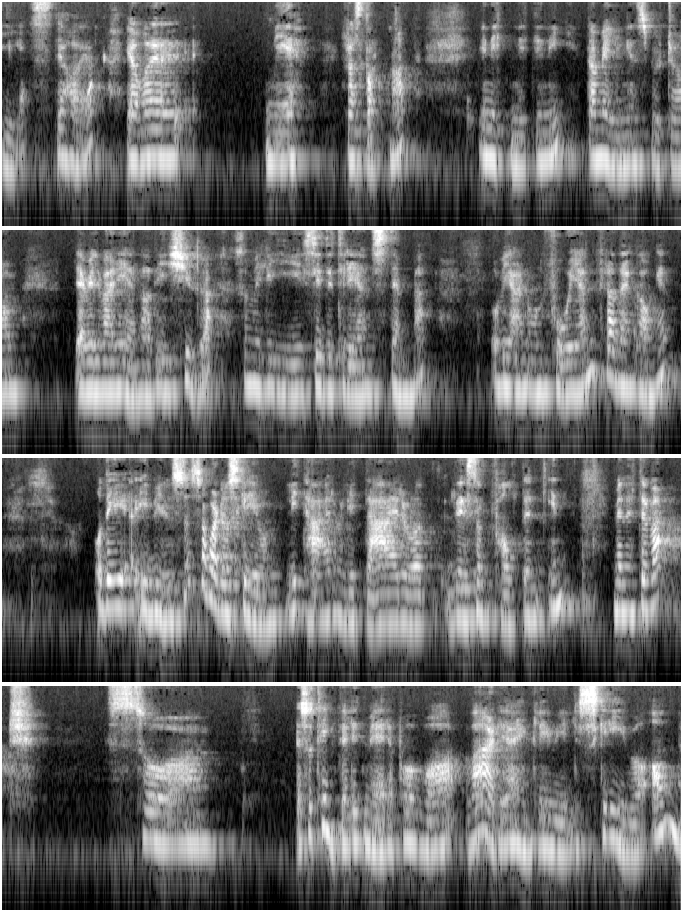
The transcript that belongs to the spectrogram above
Yes, det har jeg. Jeg var med fra starten av i 1999, da meldingen spurte om jeg vil være en av de 20 som ville gi side 3 en stemme. Og vi er noen få igjen fra den gangen. Og det, I begynnelsen så var det å skrive om litt her og litt der, og det som falt en inn. Men etter hvert så, så tenkte jeg litt mer på hva, hva er det jeg egentlig vil skrive om?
